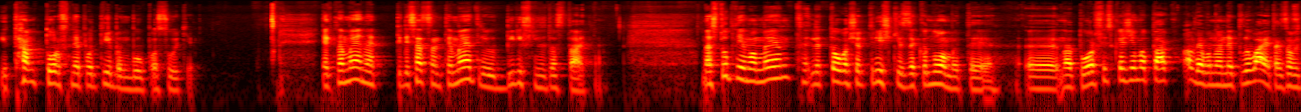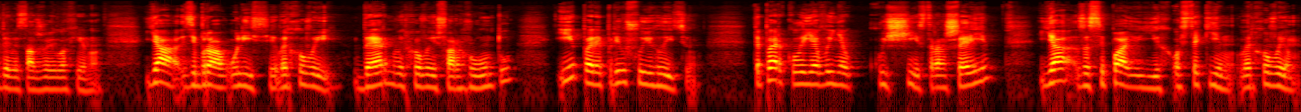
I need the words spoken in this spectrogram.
І там торф не потрібен був по суті. Як на мене, 50 см більш ніж достатньо. Наступний момент для того, щоб трішки зекономити е, на торфі, скажімо так, але воно не впливає, так завжди висаджую лохину. Я зібрав у лісі верховий дерн, верховий шар ґрунту і перепрівшу іглицю. Тепер, коли я вийняв кущі з траншеї, я засипаю їх ось таким верховим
